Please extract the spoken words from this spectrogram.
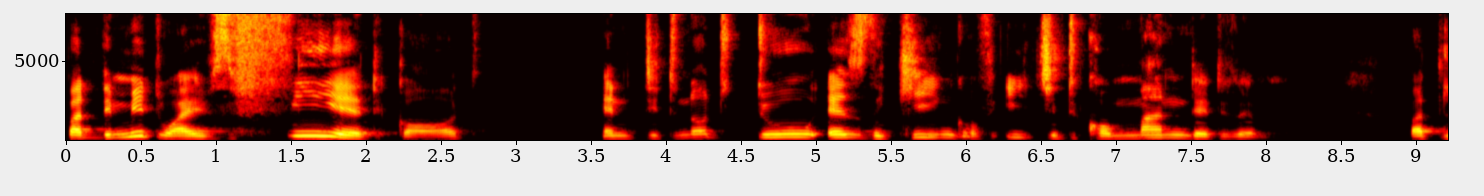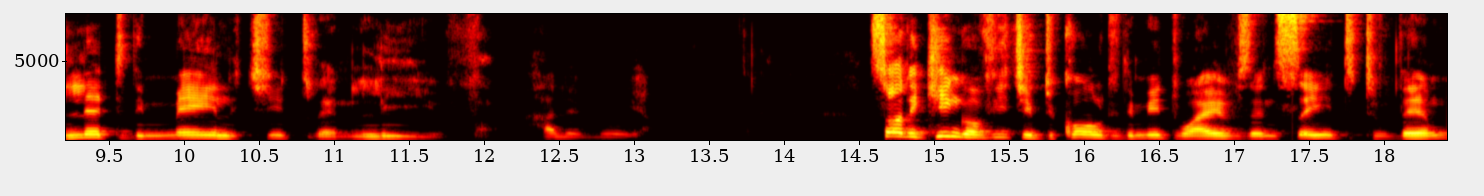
But the midwives feared God and did not do as the king of Egypt commanded them, but let the male children live. Hallelujah. So the king of Egypt called the midwives and said to them,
